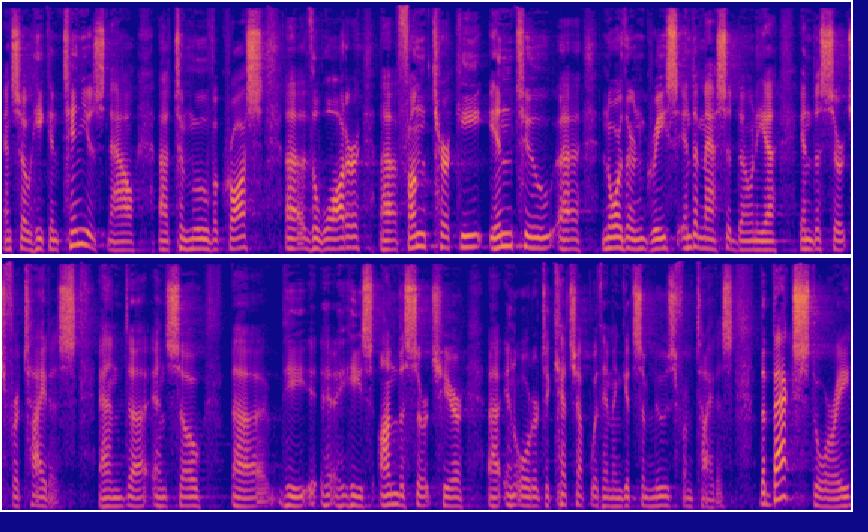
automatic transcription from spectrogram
and so he continues now uh, to move across uh, the water uh, from Turkey into uh, northern Greece, into Macedonia, in the search for Titus. And, and so uh, he, he's on the search here uh, in order to catch up with him and get some news from Titus. The backstory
